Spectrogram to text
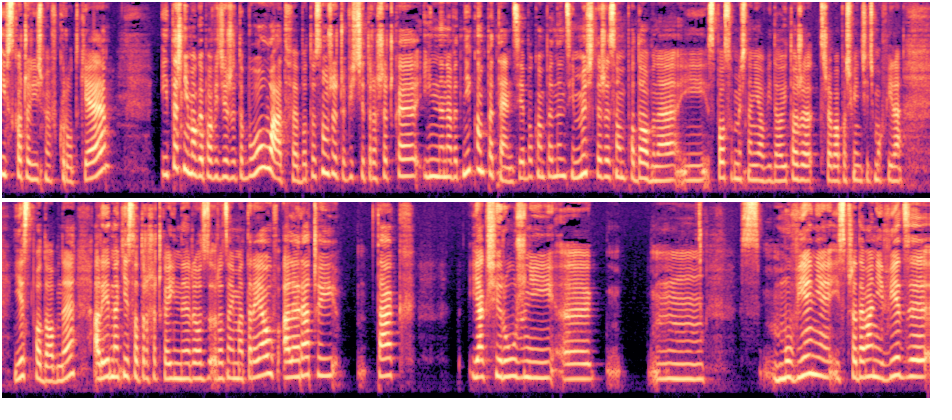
i wskoczyliśmy w krótkie. I też nie mogę powiedzieć, że to było łatwe, bo to są rzeczywiście troszeczkę inne, nawet nie kompetencje, bo kompetencje myślę, że są podobne i sposób myślenia o wideo i to, że trzeba poświęcić mu chwilę jest podobny, ale jednak jest to troszeczkę inny rodzaj materiałów, ale raczej tak, jak się różni. Yy, yy, mówienie i sprzedawanie wiedzy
